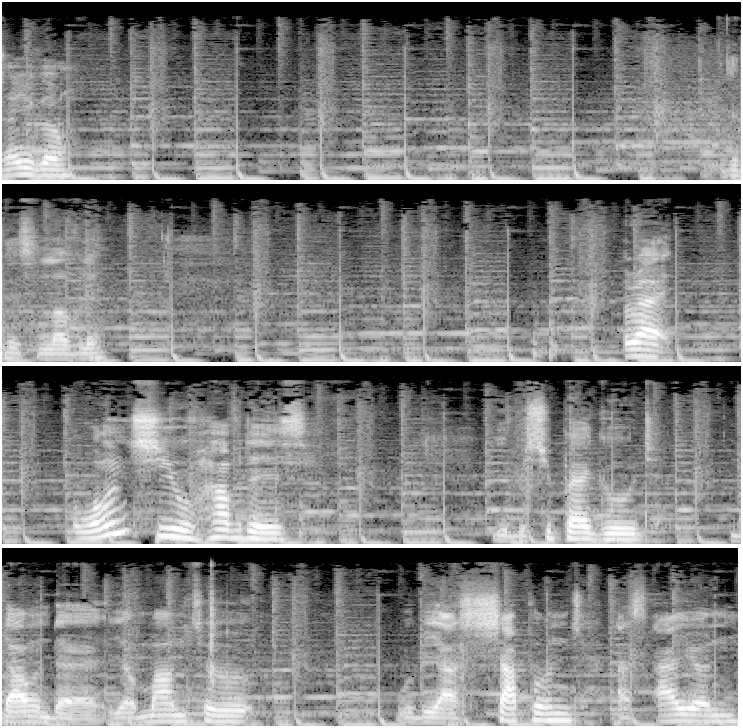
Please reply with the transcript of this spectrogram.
There you go. It is lovely. Right. Once you have this, you'll be super good down there. Your mantle will be as sharpened as iron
